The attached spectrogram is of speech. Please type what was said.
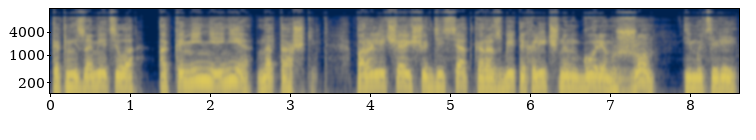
как не заметила окаменение Наташки — паралича еще десятка разбитых личным горем жен и матерей.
